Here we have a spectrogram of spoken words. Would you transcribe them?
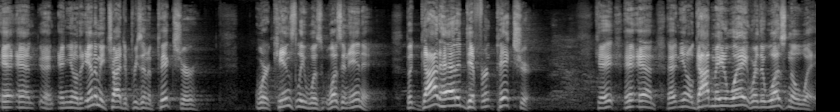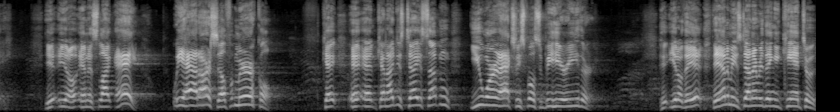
and, and and and you know the enemy tried to present a picture where kinsley was wasn't in it but god had a different picture. Okay? And and, and you know god made a way where there was no way. You, you know and it's like hey we had ourselves a miracle. Okay? And, and can i just tell you something? You weren't actually supposed to be here either you know, the, the enemy's done everything he can to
